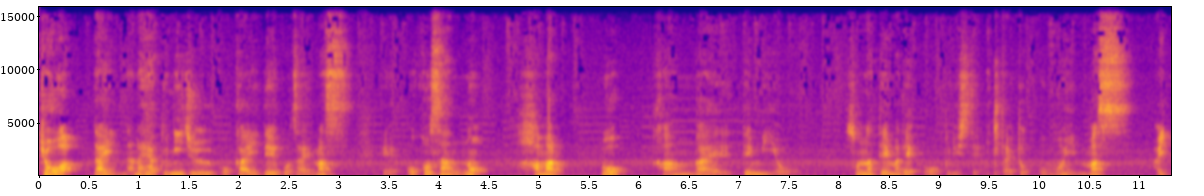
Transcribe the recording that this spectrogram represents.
今日は第725回でございます、えお子さんのハマるを考えてみよう。そんなテーマでお送りしていきたいと思います。はい、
